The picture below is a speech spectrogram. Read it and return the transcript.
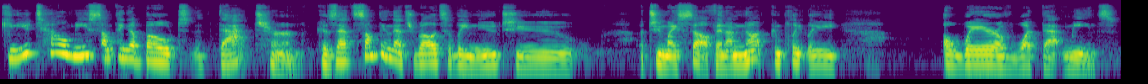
Can you tell me something about that term? Because that's something that's relatively new to to myself, and I'm not completely aware of what that means.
